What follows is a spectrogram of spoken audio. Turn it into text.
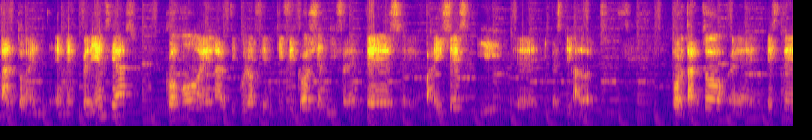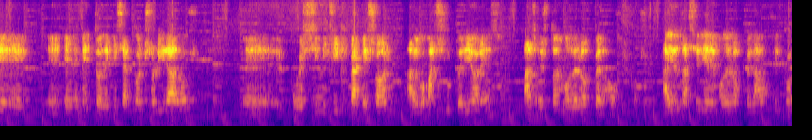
tanto en, en, experiencias como en artículos científicos en diferentes países y investigadores. Por tanto, eh, este eh, elemento de que sean consolidados, eh, pues significa que son algo más superiores al resto de modelos pedagógicos. Hay otra serie de modelos pedagógicos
